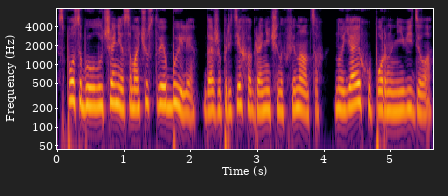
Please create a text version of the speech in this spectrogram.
Способы улучшения самочувствия были, даже при тех ограниченных финансах, но я их упорно не видела.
